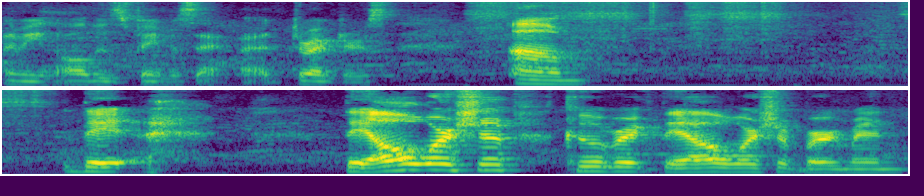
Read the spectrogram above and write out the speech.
I mean, all these famous uh, directors, um, they they all worship Kubrick, they all worship Bergman,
